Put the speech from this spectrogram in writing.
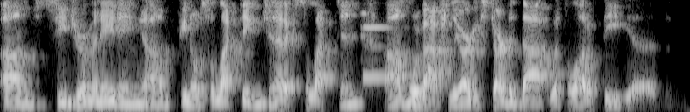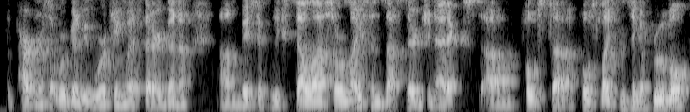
um, seed germinating, um, pheno-selecting, genetic selecting, um, we've actually already started that with a lot of the uh, the partners that we're going to be working with that are going to um, basically sell us or license us their genetics uh, post uh, post licensing approval.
